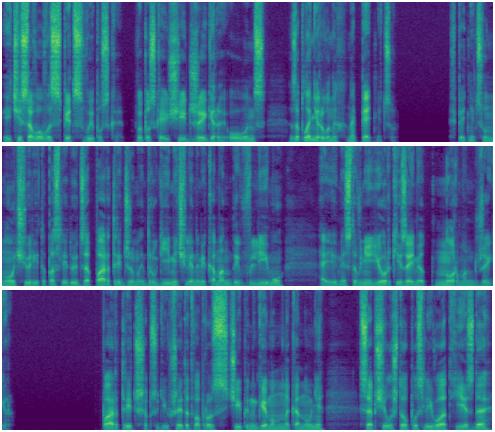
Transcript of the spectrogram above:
и часового спецвыпуска, выпускающие Джеггер и Оуэнс, запланированных на пятницу. В пятницу ночью Рита последует за Партриджем и другими членами команды в Лиму, а ее место в Нью-Йорке займет Норман Джеггер. Партридж, обсудивший этот вопрос с Чиппингемом накануне, сообщил, что после его отъезда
